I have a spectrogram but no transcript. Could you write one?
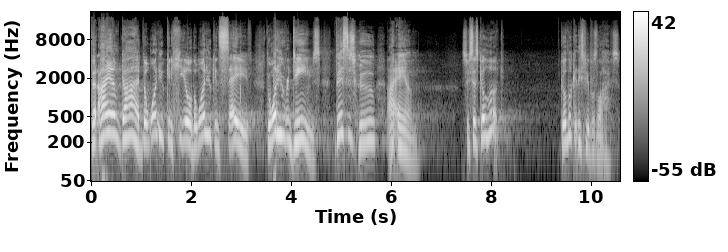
That I am God, the one who can heal, the one who can save, the one who redeems. This is who I am. So he says, Go look. Go look at these people's lives.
